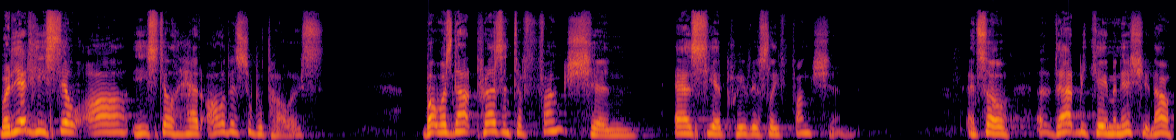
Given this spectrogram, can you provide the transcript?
But yet he still, all, he still had all of his superpowers, but was not present to function as he had previously functioned. And so uh, that became an issue. Now,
